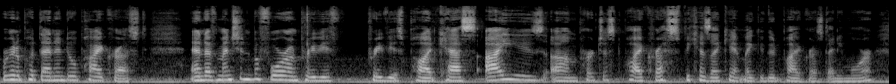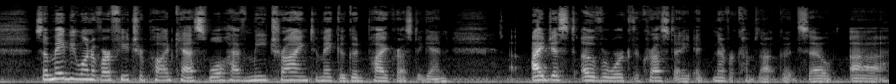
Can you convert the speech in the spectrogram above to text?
we're going to put that into a pie crust. And I've mentioned before on previous previous podcasts, I use um, purchased pie crust because I can't make a good pie crust anymore. So maybe one of our future podcasts will have me trying to make a good pie crust again. I just overwork the crust and it never comes out good. So uh,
